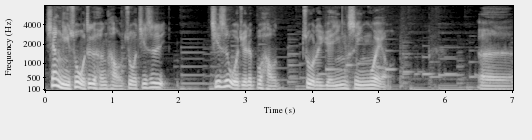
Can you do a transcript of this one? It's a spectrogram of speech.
像你说我这个很好做，其实其实我觉得不好做的原因是因为哦，呃，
